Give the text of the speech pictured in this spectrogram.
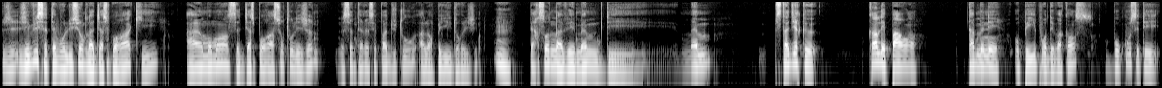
j'ai j'ai vu cette évolution de la diaspora qui, à un moment, cette diaspora, surtout les jeunes, ne s'intéressaient pas du tout à leur pays d'origine. Hmm. Personne n'avait même des. Même, C'est-à-dire que quand les parents t'amenaient au pays pour des vacances, beaucoup, c'était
